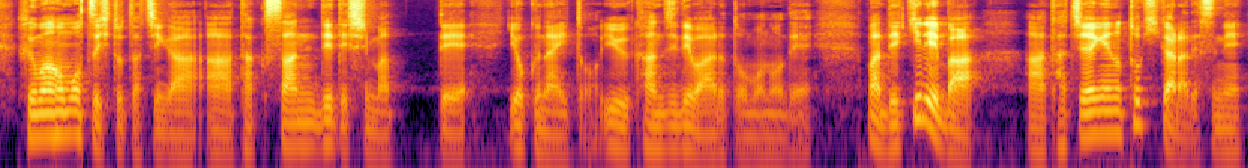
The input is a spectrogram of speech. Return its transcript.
不満を持つ人たちがたくさん出てしまって良くないという感じではあると思うので、まあできれば、立ち上げの時からですね、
